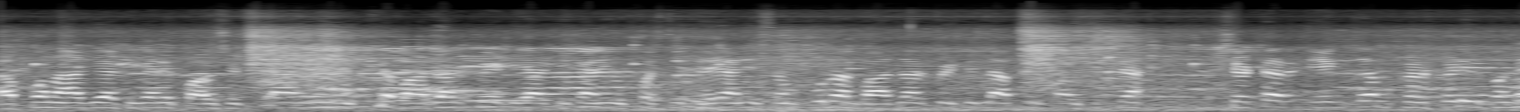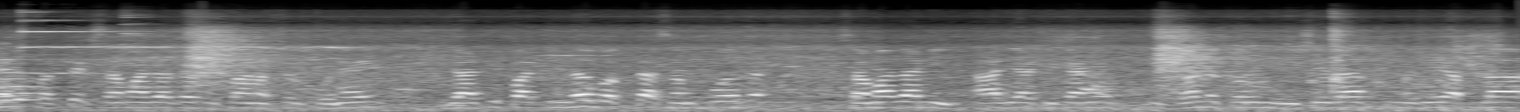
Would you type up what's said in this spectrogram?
आपण आज या ठिकाणी पाहू शकता आणि मुख्य बाजारपेठ या ठिकाणी उपस्थित आहे आणि संपूर्ण बाजारपेठेला आपण पाहू शकता. शटर एकदम कडकडीत बनेल प्रत्येक समाजाचं दुकान असेल कोण्याही जातीपाती न बघता संपूर्ण समाजाने आज या ठिकाणी बंद करून निषेधामध्ये आपला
